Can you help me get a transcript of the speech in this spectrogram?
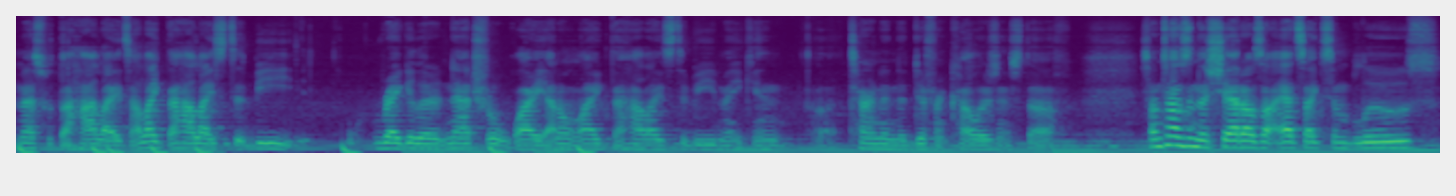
mess with the highlights. I like the highlights to be regular, natural white. I don't like the highlights to be making uh, turned into different colors and stuff. Sometimes in the shadows I'll add like some blues.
